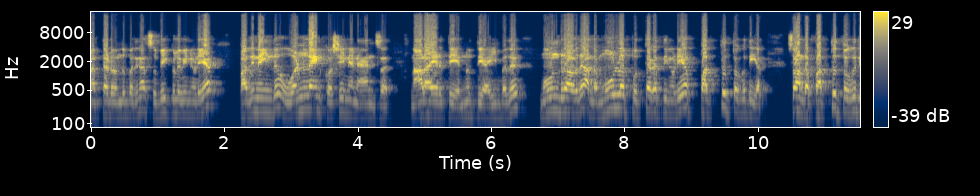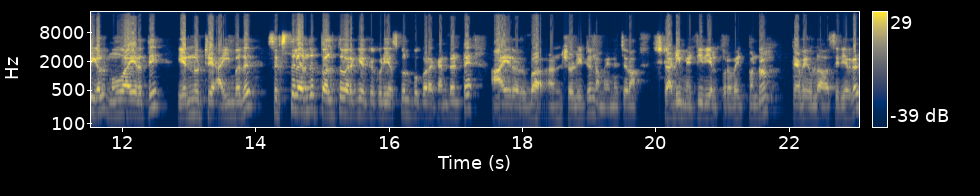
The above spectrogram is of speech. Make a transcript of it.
மெத்தட் வந்து பார்த்தீங்கன்னா சுபி குழுவினுடைய பதினைந்து ஒன்லைன் கொஸ்டின் அண்ட் ஆன்சர் நாலாயிரத்தி எண்ணூத்தி ஐம்பது. மூன்றாவது அந்த மூல புத்தகத்தினுடைய பத்து தொகுதிகள். ஸோ அந்த பத்து தொகுதிகள் மூவாயிரத்தி எண்ணூற்றி ஐம்பது. சிக்ஸ்த்ல இருந்து டுவெல்த் வரைக்கும் இருக்கக்கூடிய ஸ்கூல் புக்கோட கண்டென்ட் ஆயிரம் ரூபாய்ன்னு சொல்லிட்டு நம்ம என்ன ஸ்டடி மெட்டீரியல் ப்ரொவைட் பண்றோம். தேவையுள்ள ஆசிரியர்கள்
